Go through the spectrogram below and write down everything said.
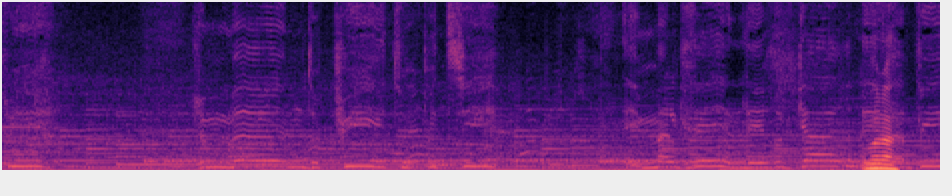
suis le même depuis tout petit. Et malgré les regards, Voilà. avis,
